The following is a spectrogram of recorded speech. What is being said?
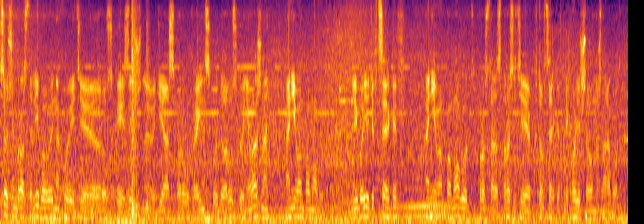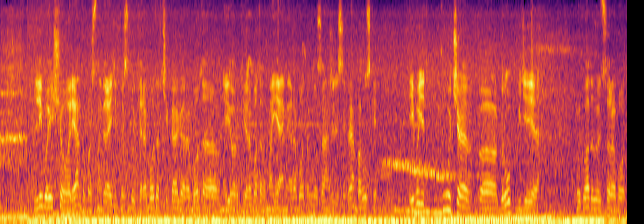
Все очень просто. Либо вы находите русскоязычную диаспору, украинскую, белорусскую, неважно, они вам помогут. Либо идете в церковь, они вам помогут, просто расспросите, кто в церковь приходит, что вам нужна работа. Либо еще вариант, вы просто набираете в Фейсбуке работа в Чикаго, работа в Нью-Йорке, работа в Майами, работа в Лос-Анджелесе, прям по-русски. И будет куча э, групп, где выкладываются работы.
